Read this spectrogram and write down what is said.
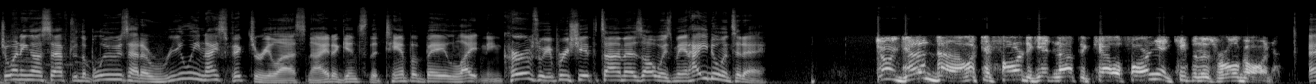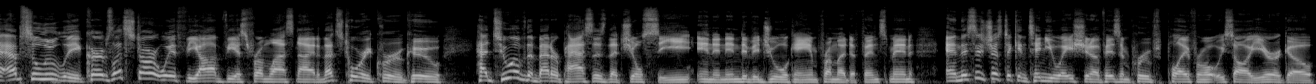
Joining us after the Blues had a really nice victory last night against the Tampa Bay Lightning. Kerbs, we appreciate the time as always, man. How you doing today? Doing good. Uh, looking forward to getting out to California and keeping this roll going. Absolutely. Kerbs, let's start with the obvious from last night, and that's Torey Krug, who had two of the better passes that you'll see in an individual game from a defenseman. And this is just a continuation of his improved play from what we saw a year ago.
